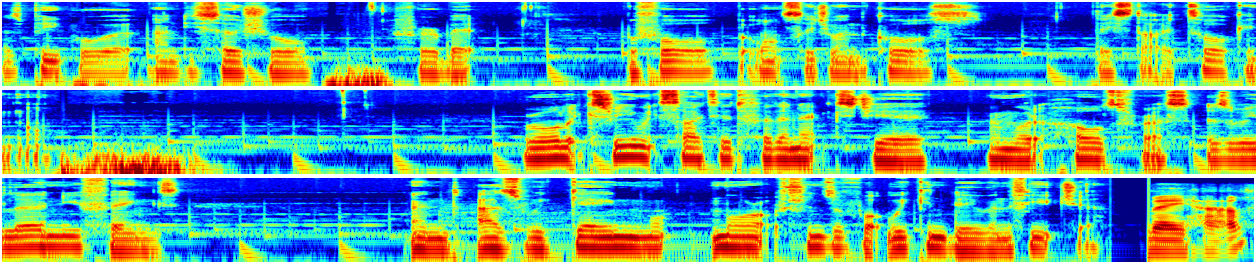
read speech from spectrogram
as people were antisocial for a bit before, but once they joined the course, they started talking more. We're all extremely excited for the next year and what it holds for us as we learn new things and as we gain more options of what we can do in the future. May have.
